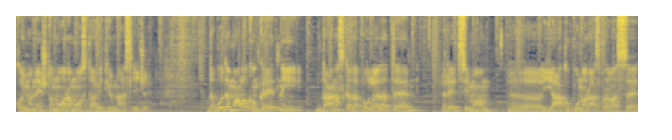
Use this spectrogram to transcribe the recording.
kojima nešto moramo ostaviti u nasljeđe. Da bude malo konkretniji, danas kada pogledate recimo e, jako puno rasprava se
